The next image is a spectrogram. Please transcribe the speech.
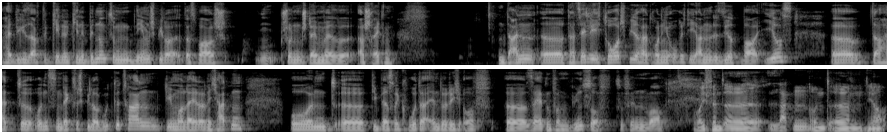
halt, wie gesagt, keine, keine Bindung zum Nebenspieler, das war schon stellenweise erschreckend. Und dann äh, tatsächlich Torwartspiel hat Ronny auch richtig analysiert, war ihrs. Äh, da hat uns ein Wechselspieler gut getan, den wir leider nicht hatten. Und äh, die bessere Quote eindeutig auf äh, Seiten von Münsterf zu finden war. Aber ich finde, äh, Latten und ähm, ja,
